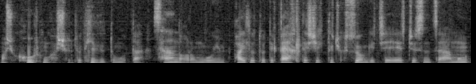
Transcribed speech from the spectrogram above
маш хөөрхөн хошиглоод хэд хэдэн удаа санаанд оромгүй юм пайлотуудыг гайхалтай шигтгэж өгсөн гэж ярьж байсан. За мөн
